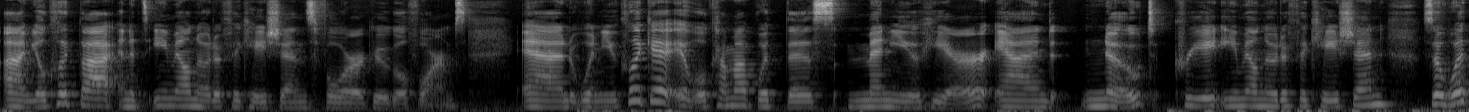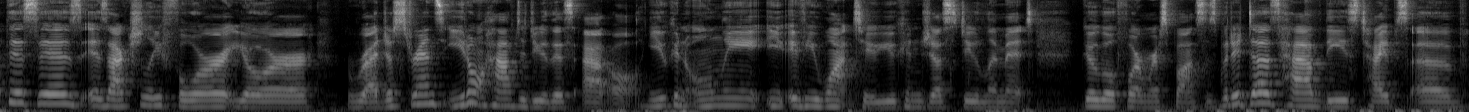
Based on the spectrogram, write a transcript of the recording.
Um, you'll click that and it's email notifications for Google Forms. And when you click it, it will come up with this menu here and note, create email notification. So what this is, is actually for your registrants. You don't have to do this at all. You can only, if you want to, you can just do limit Google form responses, but it does have these types of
